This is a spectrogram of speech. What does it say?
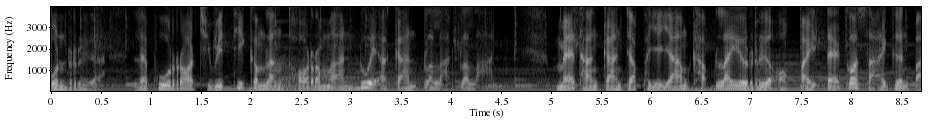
บนเรือ และผู้รอดชีวิตที่กำลังทรมานด้วยอาการประหลาดประหลาดๆแม้ทางการจะพยายามขับไล่เรือออกไปแต่ก็สายเกินไป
